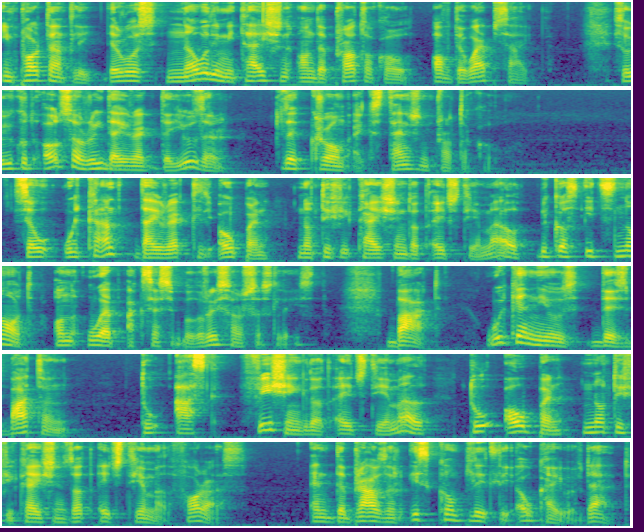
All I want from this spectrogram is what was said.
Importantly, there was no limitation on the protocol of the website, so you could also redirect the user to the Chrome extension protocol. So we can't directly open notification.html because it's not on web accessible resources list. But we can use this button to ask phishing.html to open notifications.html for us. And the browser is completely okay with that.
